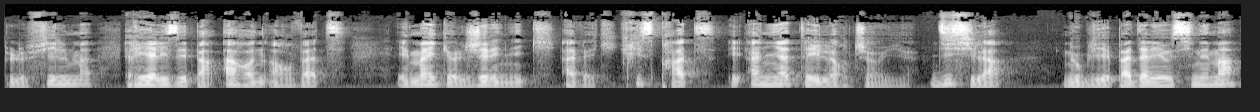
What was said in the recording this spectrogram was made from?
le film, réalisé par Aaron Horvath et Michael Jelenic avec Chris Pratt et Anya Taylor-Joy. D'ici là, n'oubliez pas d'aller au cinéma.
